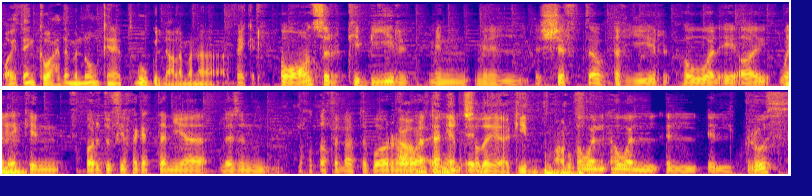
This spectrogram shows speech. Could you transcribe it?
و I think واحدة منهم كانت جوجل على ما أنا فاكر. هو عنصر كبير من من ال- ال shift أو التغيير هو ال AI ولكن برضو في حاجات تانية لازم نحطها في الاعتبار. هو عوامل تانية اقتصادية أكيد معروفة. هو ال هو ال growth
